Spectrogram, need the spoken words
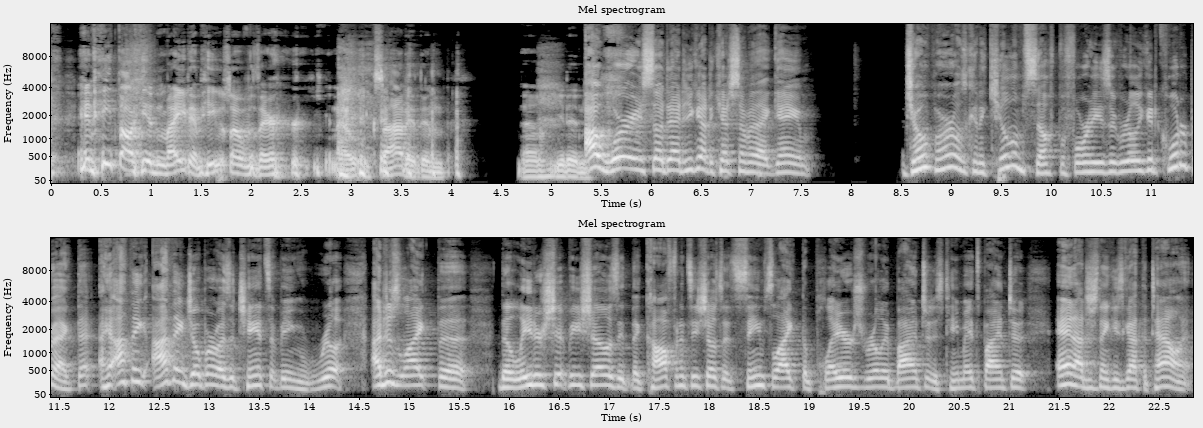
and he thought he had made it. He was over there, you know, excited. And no, you didn't. I worry. So, Dad, you got to catch some of that game. Joe Burrow's going to kill himself before he's a really good quarterback. That I think. I think Joe Burrow has a chance at being real. I just like the the leadership he shows, the confidence he shows. It seems like the players really buy into it, his teammates buy into it, and I just think he's got the talent.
